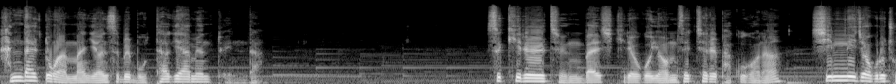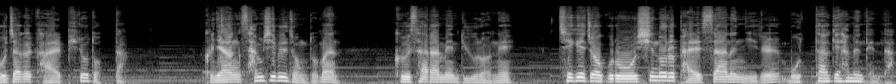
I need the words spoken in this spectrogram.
한 달 동안만 연습을 못하게 하면 된다. skill을 증발시키려고 염색체를 바꾸거나 심리적으로 조작을 가할 필요도 없다. 그냥 30일 정도만 그 사람의 뉴런에 체계적으로 신호를 발사하는 일을 못하게 하면 된다.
